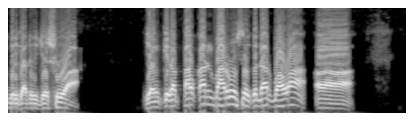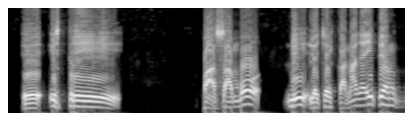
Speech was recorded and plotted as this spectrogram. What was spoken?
Brigadir Joshua. Yang kita tahu kan baru sekedar bahwa eh, istri Pak Sambo dilecehkan. Hanya itu yang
